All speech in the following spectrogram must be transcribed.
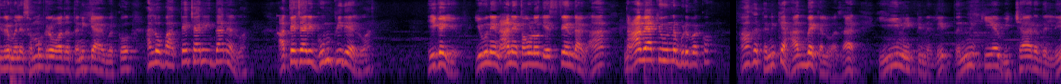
ಇದರ ಮೇಲೆ ಸಮಗ್ರವಾದ ತನಿಖೆ ಆಗಬೇಕು. ಅಲ್ಲೊಬ್ಬ ಅತ್ಯಾಚಾರಿ ಇದ್ದಾನೆ ಅಲ್ವಾ? ಅತ್ಯಾಚಾರಿ ಗುಂಪಿದೆ ಅಲ್ವಾ? ಈಗ ಇವನೇ ನಾನೇ ತೊಗೊಂಡೋಗಿ ಎಸ್ತಿ ಅಂದಾಗ ನಾವ್ಯಾಕೆ ಇವನ್ನ ಬಿಡಬೇಕು? ಆಗ ತನಿಖೆ ಆಗಬೇಕಲ್ವಾ ಸರ್? ಈ ನಿಟ್ಟಿನಲ್ಲಿ ತನಿಖೆಯ ವಿಚಾರದಲ್ಲಿ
